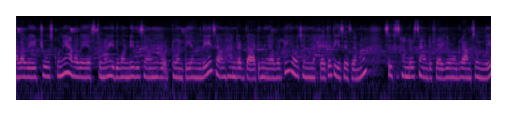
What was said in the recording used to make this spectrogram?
అలా వెయిట్ చూసుకుని అలా వేస్తున్నాం. ఇదిగోండి ఇది సెవెన్ ట్వంటీ ఉంది. సెవెన్ హండ్రెడ్ దాటింది కాబట్టి ఓ చిన్న ముక్క అయితే తీసేసాను. Six hundred seventy five grams ఉంది.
